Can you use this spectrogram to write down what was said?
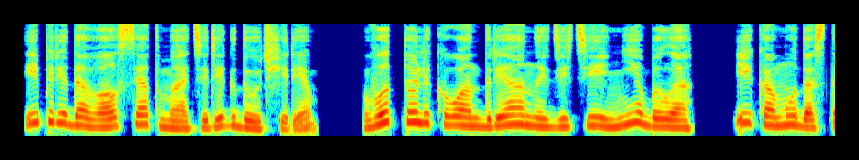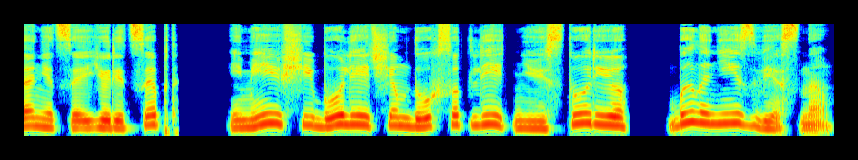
и передавался от матери к дочери. Вот только у Андрианы детей не было, и кому достанется ее рецепт, имеющий более чем двухсотлетнюю историю, было неизвестно.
